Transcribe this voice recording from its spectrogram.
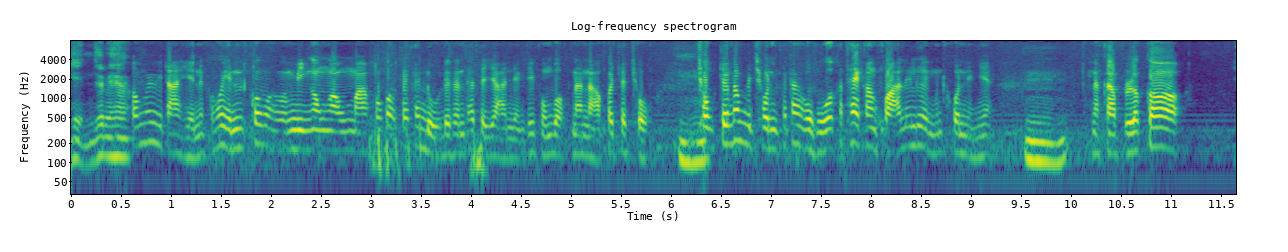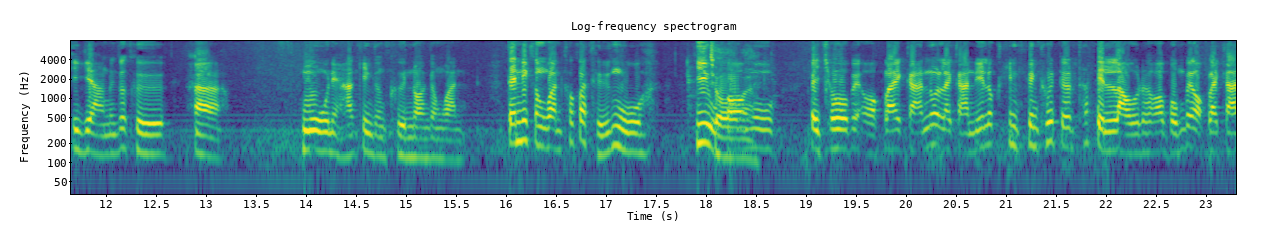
เห็นใช่ไหมฮะเขาไม่มีตาเห็นเขาเห็นก็มีเงาเงาๆมาเขาก็แค่ดุโดยสัญชาตญาณอย่างที่ผมบอกหน้าหนาวก็จะฉกอืมฉกจนต้องไปชนกระทั่งโอ้โหกระแทกข้างขวาเรื่อยๆเหมือนคนอย่างเงี้ยอืมนะครับ แล้วก็อีกอย่างหนึ่งก็คืออ่างูเนี่ยหากินกลางคืนนอนกลางวัน แต่นี่กลางวันเขาก็ถืองูหิ้วโชว์คอมางู ไปโชว์ไปออกรายการนู่นรายการนี้แล้วเป็นชุดเดียวถ้าเป็นเราเอาผมไปออกรายการ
